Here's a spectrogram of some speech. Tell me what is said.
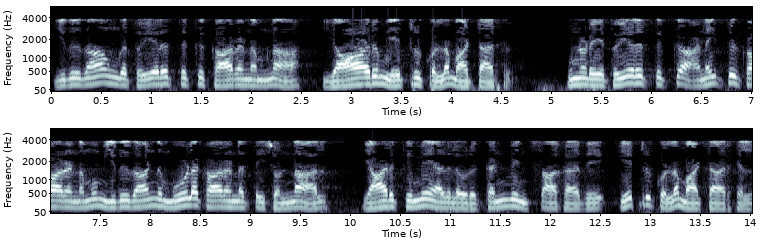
இதுதான் உங்க துயரத்துக்கு காரணம்னா யாரும் ஏற்றுக்கொள்ள மாட்டார்கள். உன்னுடைய துயரத்துக்கு அனைத்து காரணமும் இதுதான் மூல காரணத்தை சொன்னால் யாருக்குமே அதுல ஒரு கன்வின்ஸ் ஆகாது ஏற்றுக்கொள்ள மாட்டார்கள்.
